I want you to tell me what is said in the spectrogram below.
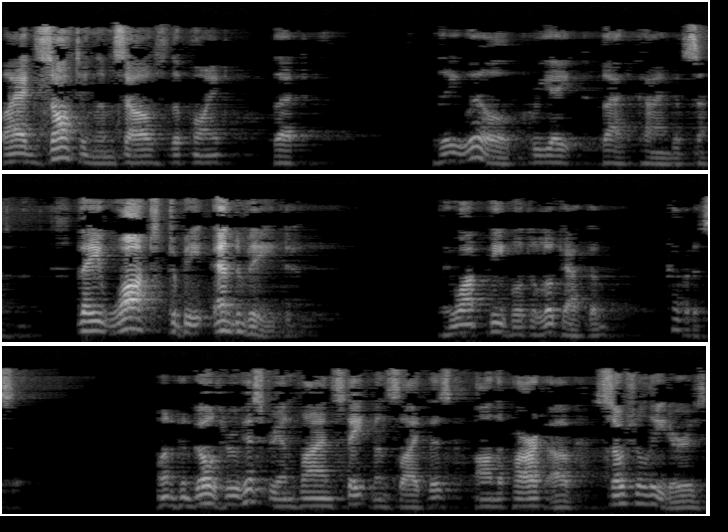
by exalting themselves to the point that they will create that kind of sentiment. They want to be envied. They want people to look at them covetously. One can go through history and find statements like this on the part of social leaders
